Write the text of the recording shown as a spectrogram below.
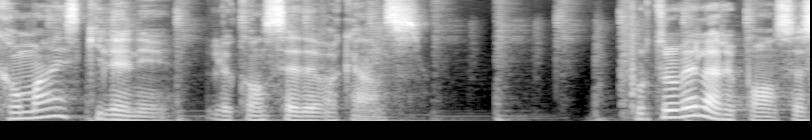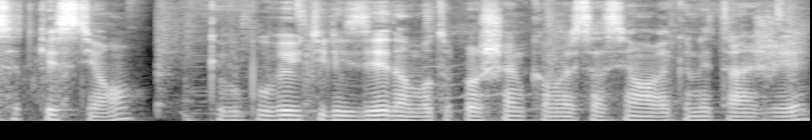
comment est-ce qu'il est né, le concept de vacances? Pour trouver la réponse à cette question, que vous pouvez utiliser dans votre prochaine conversation avec un étranger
